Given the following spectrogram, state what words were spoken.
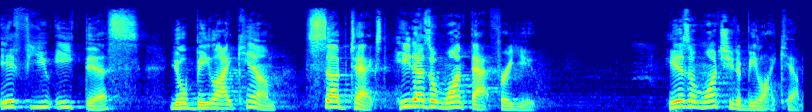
If you eat this, you'll be like him. Subtext, he doesn't want that for you. He doesn't want you to be like him.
